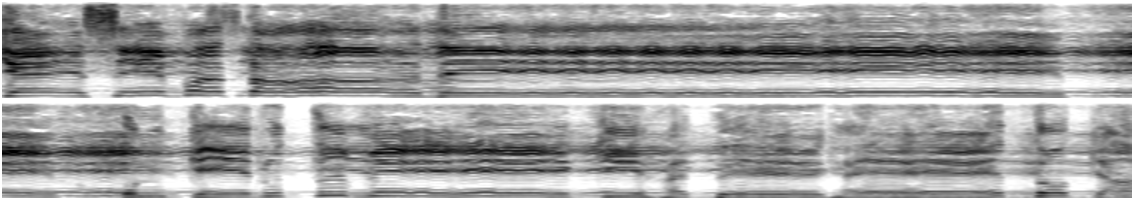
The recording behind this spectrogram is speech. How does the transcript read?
कैसे बता दे? उनके रुतबे की हद है तो क्या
